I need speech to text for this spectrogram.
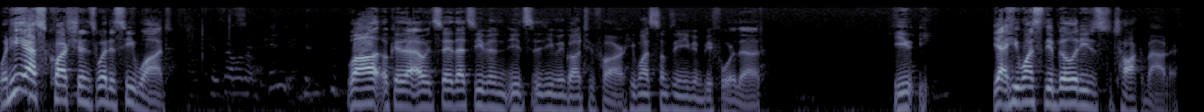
When he asks questions, what does he want? His own opinion. Well, okay, I would say that's even it's even gone too far. He wants something even before that. He, yeah, he wants the ability just to talk about it.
